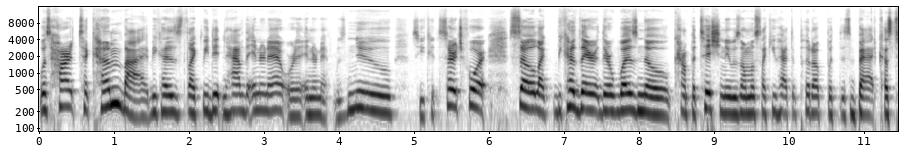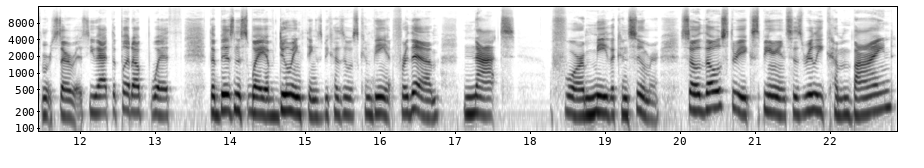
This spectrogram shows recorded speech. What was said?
was hard to come by because like we didn't have the internet or the internet was new so you could search for it. So like because there there was no competition it was almost like you had to put up with this bad customer service. You had to put up with the business way of doing things because it was convenient for them not for me the consumer. So those three experiences really combined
